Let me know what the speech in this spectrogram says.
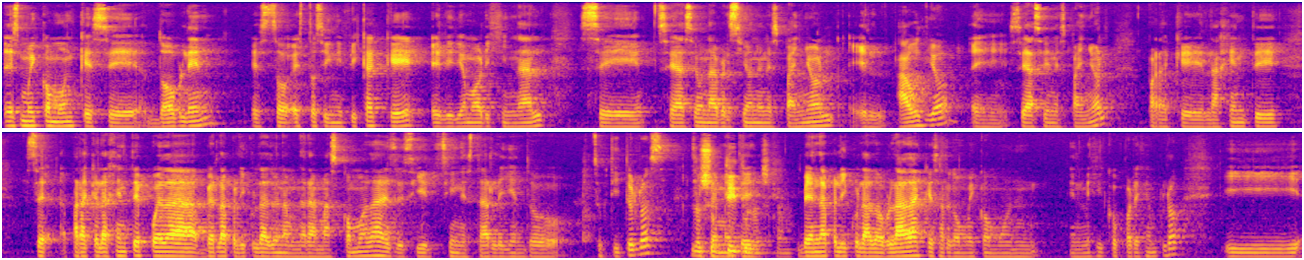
es muy común que se doblen. Esto, esto significa que el idioma original se, hace una versión en español, el audio eh, se hace en español para que la gente para que la gente pueda ver la película de una manera más cómoda, es decir, sin estar leyendo subtítulos. Los subtítulos, Ven la película doblada, que es algo muy común en México, por ejemplo, y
